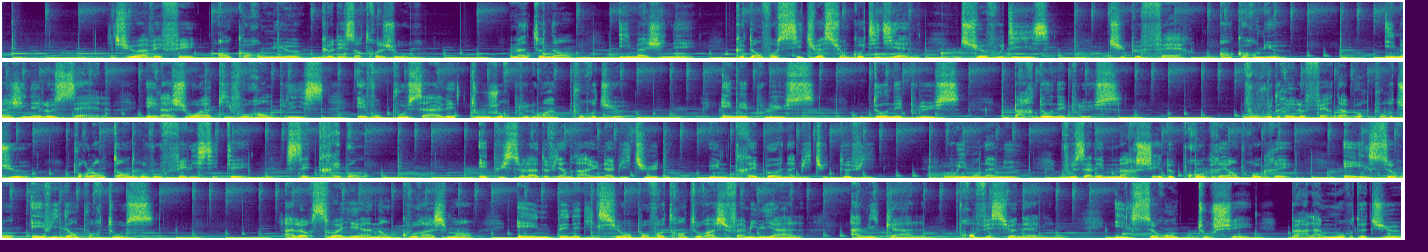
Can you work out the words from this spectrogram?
Dieu avait fait encore mieux que les autres jours. Maintenant, imaginez que dans vos situations quotidiennes, Dieu vous dise, tu peux faire encore mieux. Imaginez le zèle et la joie qui vous remplissent et vous poussent à aller toujours plus loin pour Dieu. Aimez plus, donnez plus, pardonnez plus. Vous voudrez le faire d'abord pour Dieu, pour l'entendre vous féliciter. C'est très bon. Et puis cela deviendra une habitude, une très bonne habitude de vie. Oui mon ami, vous allez marcher de progrès en progrès et ils seront évidents pour tous. Alors soyez un encouragement et une bénédiction pour votre entourage familial, amical, professionnel. Ils seront touchés par l'amour de Dieu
